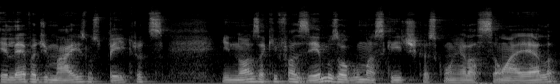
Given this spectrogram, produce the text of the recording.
eleva demais nos Patriots e nós aqui fazemos algumas críticas com relação a ela.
